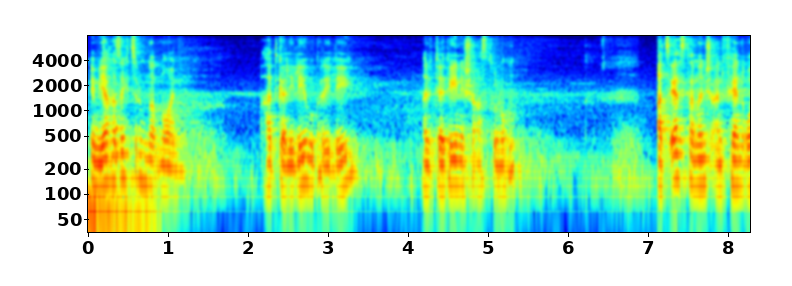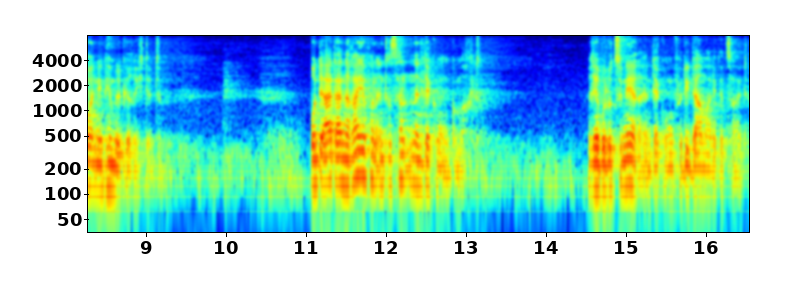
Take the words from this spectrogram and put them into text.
Im Jahre 1609 hat Galileo Galilei, ein italienischer Astronom, als erster Mensch ein Fernrohr in den Himmel gerichtet. Und er hat eine Reihe von interessanten Entdeckungen gemacht. Revolutionäre Entdeckungen für die damalige Zeit.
